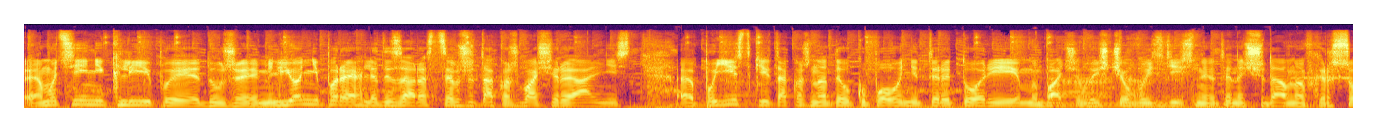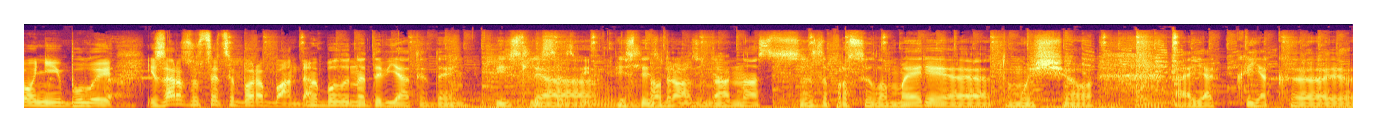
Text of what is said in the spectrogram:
емоційні кліпи, дуже мільйонні перегляди. Зараз це вже також ваші реальність. Е, поїздки також на деокуповані території. Ми бачили, що ви здійснюєте нещодавно в Херсоні були. І зараз усе це барабанда. Ми були на дев'ятий день після, Після звільнення. після Одразу, звільнення. так. Нас запросила мерія, тому що е, як, як е,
